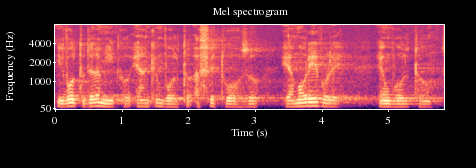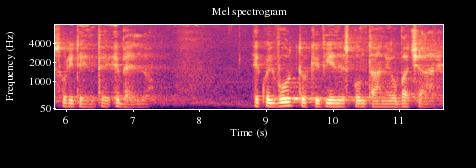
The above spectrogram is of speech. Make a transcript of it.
il volto dell'amico, è anche un volto affettuoso e amorevole, è un volto sorridente e bello. È quel volto che viene spontaneo baciare.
